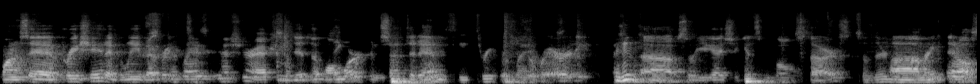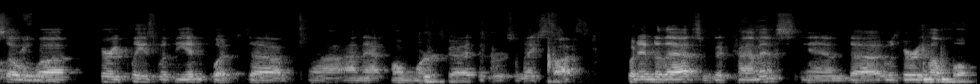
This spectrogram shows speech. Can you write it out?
want to say I appreciate, I believe every planning commissioner actually did the homework and sent it in. Which is a rarity. Uh, So you guys should get some gold stars. So they're Um, and also, uh, very pleased with the input, uh, uh, on that homework. Uh, I think there were some nice thoughts put into that, some good comments, and, uh, it was very helpful,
